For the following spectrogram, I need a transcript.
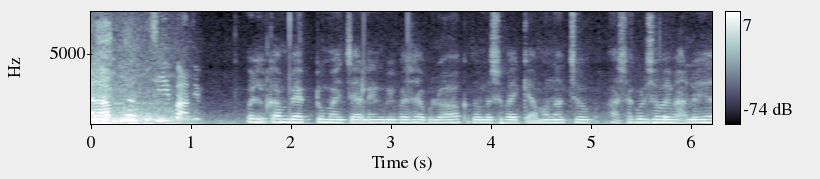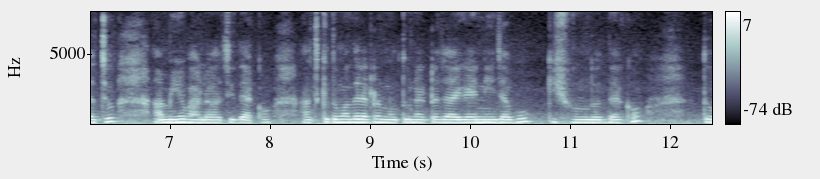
আর আমি হচ্ছি welcome back to my channel Bipasha vlog তোমরা সবাই কেমন আছো? আশা করি সবাই ভালোই আছো। আমিও ভালো আছি। দেখো, আজকে তোমাদের একটা নতুন একটা জায়গায় নিয়ে যাব। কি সুন্দর, দেখো। তো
